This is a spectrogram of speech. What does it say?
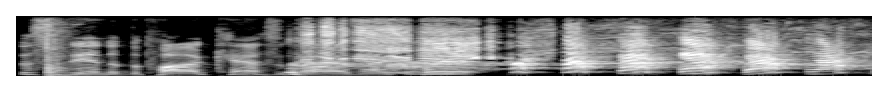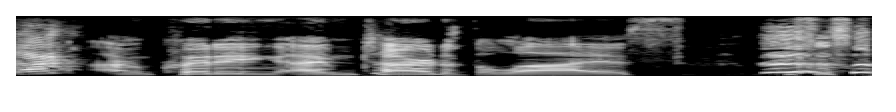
This is the end of the podcast, guys. I quit. I'm quitting. I'm tired of the lies. This is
